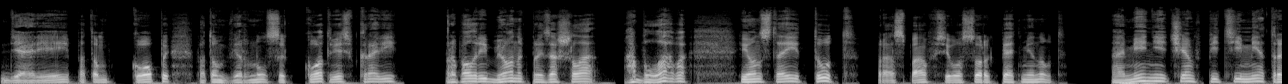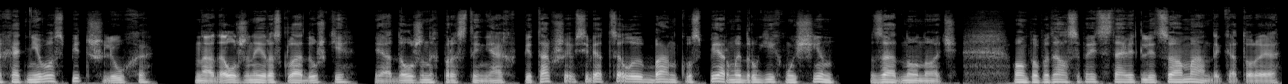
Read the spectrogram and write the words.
диареи, потом копы, потом вернулся кот весь в крови, пропал ребенок, произошла облава, и он стоит тут, проспав всего сорок пять минут, а менее чем в пяти метрах от него спит шлюха на одолженной раскладушке и одолженных простынях, впитавшая в себя целую банку спермы других мужчин за одну ночь. Он попытался представить лицо Аманды, которая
